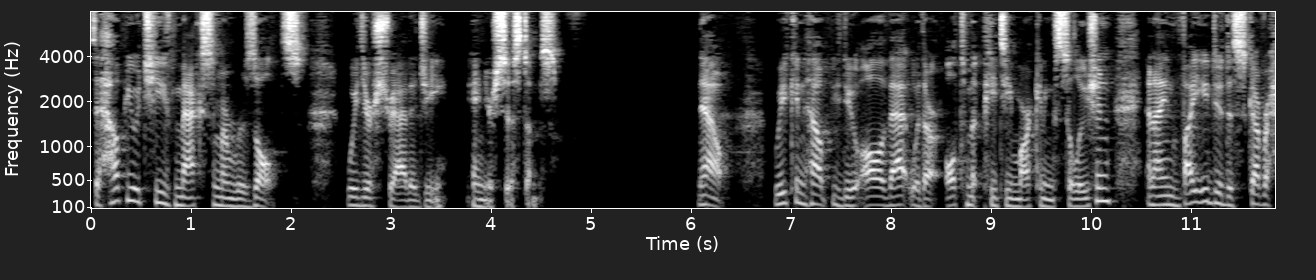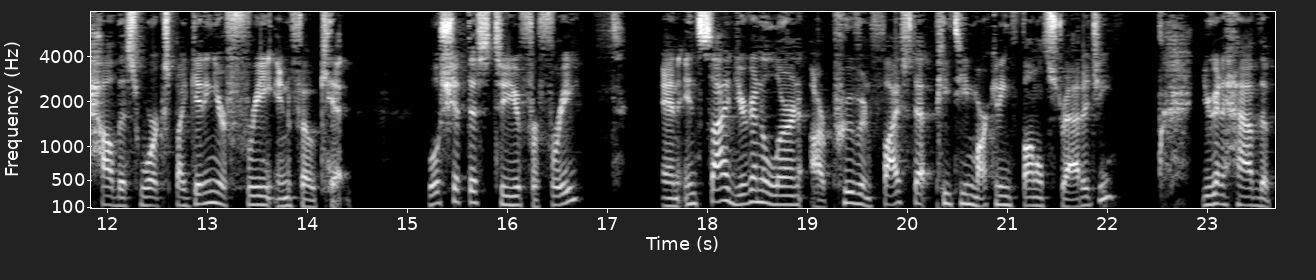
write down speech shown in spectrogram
to help you achieve maximum results with your strategy and your systems. Now, we can help you do all of that with our ultimate PT marketing solution. And I invite you to discover how this works by getting your free info kit. We'll ship this to you for free. And inside, you're going to learn our proven five step PT marketing funnel strategy. You're going to have the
